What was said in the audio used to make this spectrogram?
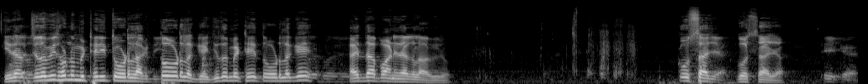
ਇਹਦਾ ਜਦੋਂ ਵੀ ਤੁਹਾਨੂੰ ਮਿੱਠੇ ਦੀ ਤੋੜ ਲੱਗਦੀ। ਤੋੜ ਲੱਗੇ ਜਦੋਂ ਮਿੱਠੇ ਤੋੜ ਲੱਗੇ ਐਦਾਂ ਪਾਣੀ ਦਾ ਗਲਾਸ ਵੀਰੋ ਕੋਸਾ ਜਿਹਾ। ਗੁੱਸਾ ਜਾ ਠੀਕ ਹੈ।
